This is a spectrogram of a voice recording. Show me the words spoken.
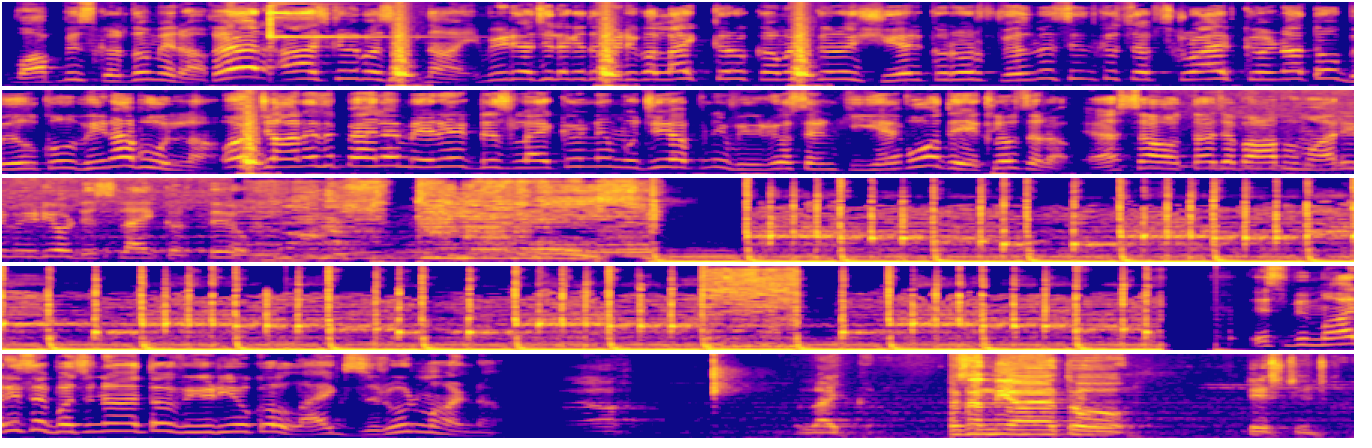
वापस कर दो मेरा। खैर आज के लिए बस इतना ही। वीडियो अच्छी लगे तो वीडियो को लाइक करो कमेंट करो शेयर करो और फ़िल्म सीन्स को सब्सक्राइब करना तो बिल्कुल भी ना भूलना। और जाने से पहले मेरे एक डिसलाइकर ने मुझे अपनी वीडियो सेंड की है वो देख लो जरा। ऐसा होता है जब आप हमारी वीडियो डिसलाइक करते हो। बीमारी से बचना है तो वीडियो को लाइक ज़रूर मारना। लाइक करो। पसंद नहीं आया तो टेस्ट चेंज करो।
